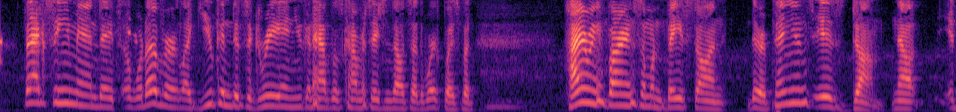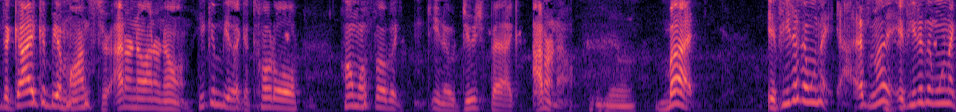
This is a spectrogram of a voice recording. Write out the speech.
vaccine mandates or whatever. Like you can disagree and you can have those conversations outside the workplace, but hiring and firing someone based on their opinions is dumb. Now, the guy could be a monster. I don't know. I don't know him. He can be like a total homophobic, you know, douchebag. I don't know. Mhm. But if he doesn't want to, that's another. If he doesn't want to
